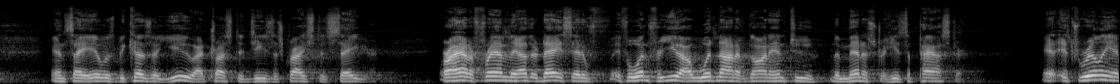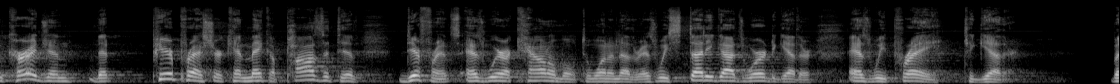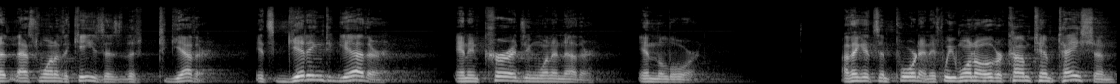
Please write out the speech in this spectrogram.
and say, It was because of you I trusted Jesus Christ as Savior. Or I had a friend the other day said, if, if it wasn't for you, I would not have gone into the ministry. He's a pastor. It's really encouraging that peer pressure can make a positive difference as we're accountable to one another, as we study God's word together, as we pray together. But that's one of the keys is the together. It's getting together and encouraging one another in the Lord. I think it's important if we want to overcome temptation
